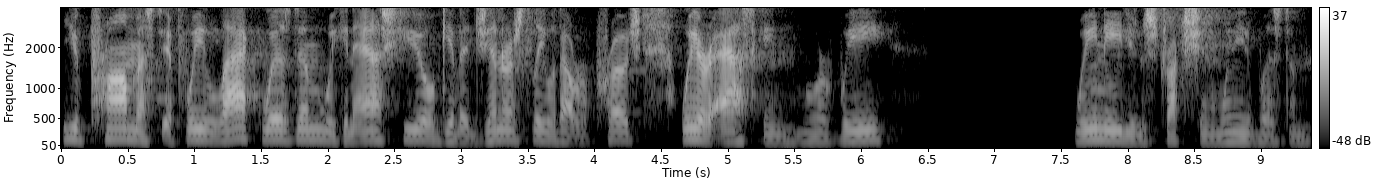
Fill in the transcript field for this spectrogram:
You've promised if we lack wisdom, we can ask you. You'll give it generously without reproach. We are asking, Lord, we, we need instruction. We need wisdom.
